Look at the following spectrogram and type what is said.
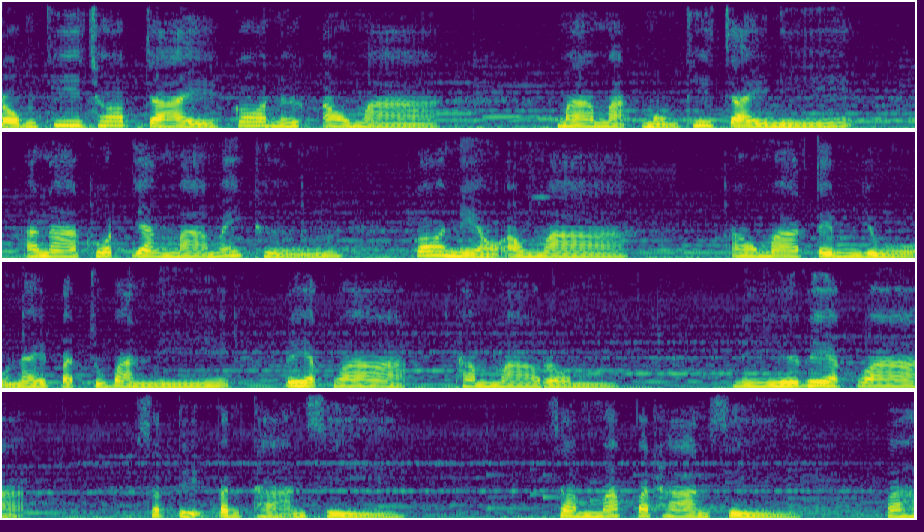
รมณ์ที่ชอบใจก็นึกเอามา มาหมักหมมที่ใจนี้ อนาคตยังมาไม่ถึง ก็เหนียวเอามา เอามาเต็มอยู่ในปัจจุบันนี้ เรียกว่า ธรรมารมณ์นี้เรียกว่า สติปัฏฐานสี่สัมมัปประธานสี่ปห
